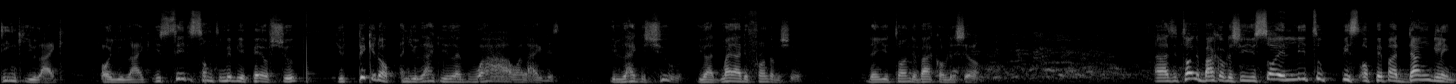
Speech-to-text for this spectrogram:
think you like, or you like, you see something, maybe a pair of shoes, you pick it up and you like, you're like, wow, I like this. You like the shoe, you admire the front of the shoe. Then you turn the back of the shoe. And as you turn the back of the shoe, you saw a little piece of paper dangling,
